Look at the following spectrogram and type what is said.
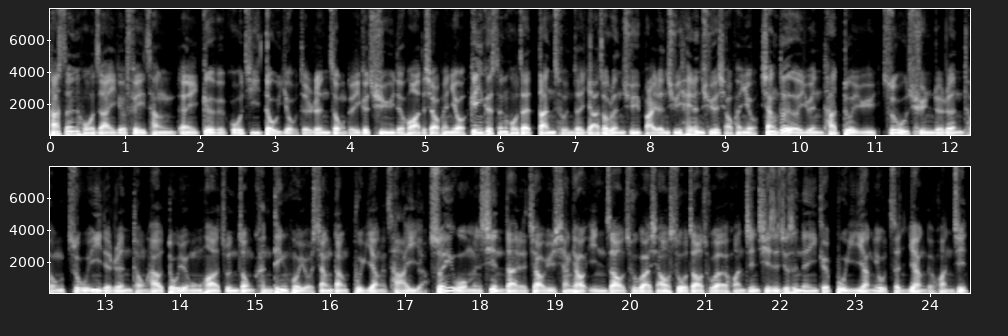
他生活在一个非常诶各个国籍都有的人种的一个区域的话的小朋友，跟一个生活在单纯的亚洲人区、白人区、黑人区的小朋友，相对而言，他对于族群的认同、族裔的认同，还有多元文化的尊重，肯定会有相当不一样的差异啊。所以，我们现代的教育想要营造出来、想要塑造出来的环境，其实就是那一个不一样又怎样的环境。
